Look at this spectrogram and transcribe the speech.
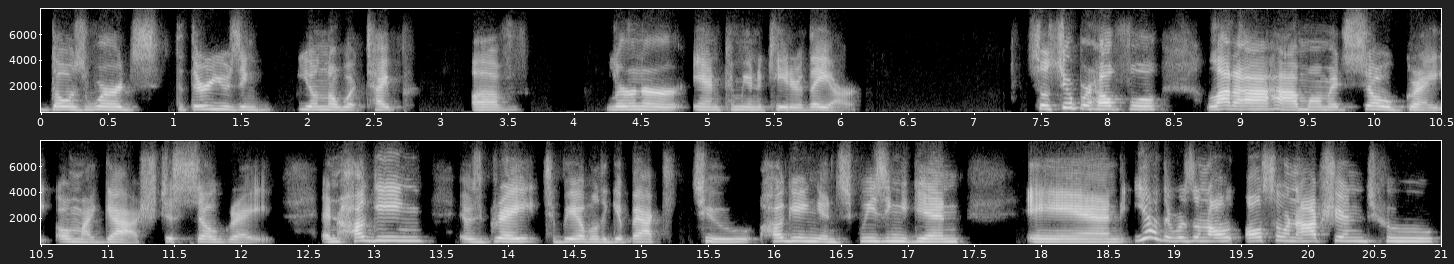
those words that they're using. You'll know what type of learner and communicator they are. So super helpful. A lot of aha moments. So great. Oh my gosh. Just so great. And hugging it was great to be able to get back to hugging and squeezing again. And yeah there was an also an option to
